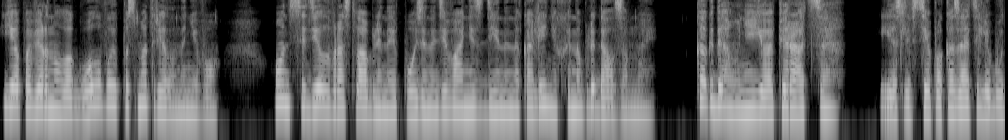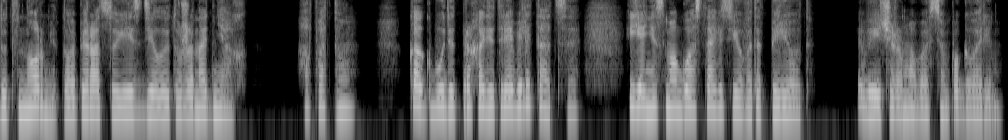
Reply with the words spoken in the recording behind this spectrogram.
Я повернула голову и посмотрела на него — он сидел в расслабленной позе на диване с Диной на коленях и наблюдал за мной. «Когда у нее операция?» «Если все показатели будут в норме, то операцию ей сделают уже на днях. А потом? Как будет проходить реабилитация? Я не смогу оставить ее в этот период. Вечером обо всем поговорим.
